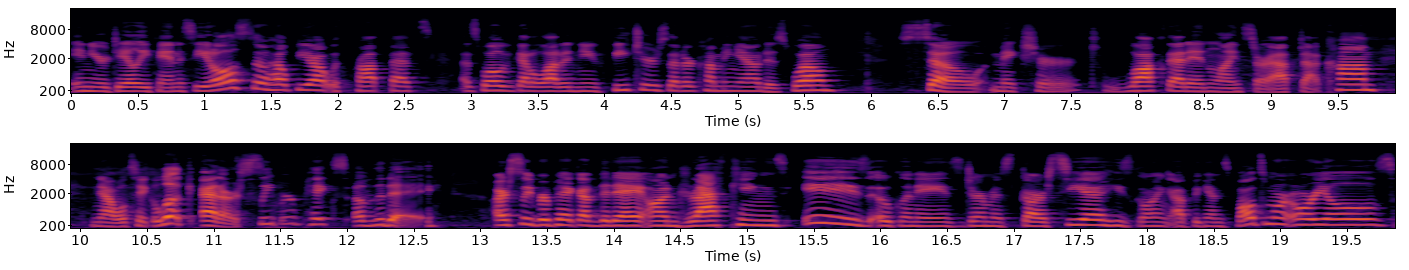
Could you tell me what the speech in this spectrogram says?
in your daily fantasy. It'll also help you out with prop bets as well. We've got a lot of new features that are coming out as well. So make sure to lock that in, linestarapp.com. Now we'll take a look at our sleeper picks of the day. Our sleeper pick of the day on DraftKings is Oakland A's Dermis Garcia. He's going up against Baltimore Orioles.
